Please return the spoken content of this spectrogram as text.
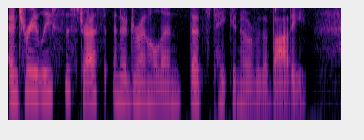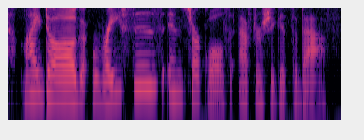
and to release the stress and adrenaline that's taken over the body. My dog races in circles after she gets a bath.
